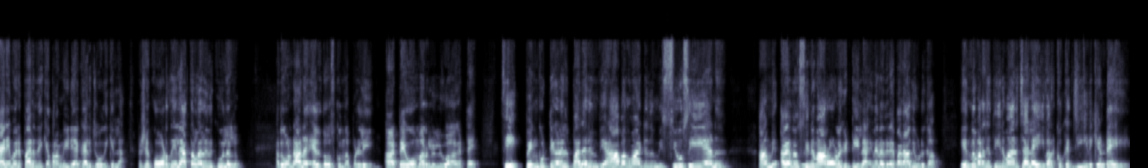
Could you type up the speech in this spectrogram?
കാര്യം ഒരു പരിധിക്കപ്പുറം മീഡിയക്കാർ ചോദിക്കില്ല. പക്ഷെ കോടതിയിൽ ആ തള്ളൽ നിൽക്കൂലല്ലോ. അതുകൊണ്ടാണ് എൽദോസ് കുന്നപ്പള്ളി ആകട്ടെ ഓമർ ലുലു ആകട്ടെ സി പെൺകുട്ടികളിൽ പലരും വ്യാപകമായിട്ട് ഇത് മിസ്യൂസ് ചെയ്യുകയാണ് ആ അതായത് സിനിമ റോൾ കിട്ടിയില്ല. ഇവനെതിരെ പരാതി കൊടുക്കാം. എന്ന് പറഞ്ഞ് തീരുമാനിച്ചാലേ ഇവർക്കൊക്കെ ജീവിക്കണ്ടേ.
